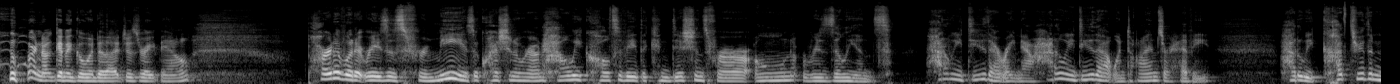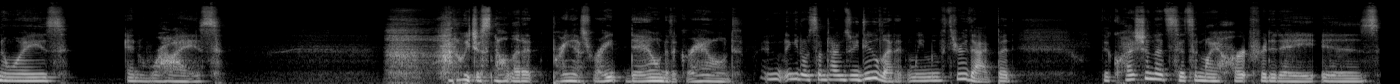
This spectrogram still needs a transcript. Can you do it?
we're not going to go into that just right now. Part of what it raises for me is a question around how we cultivate the conditions for our own resilience. How do we do that right now? How do we do that when times are heavy? How do we cut through the noise and rise? How do we just not let it bring us right down to the ground? And, you know, sometimes we do let it and we move through that. But the question that sits in my heart for today is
